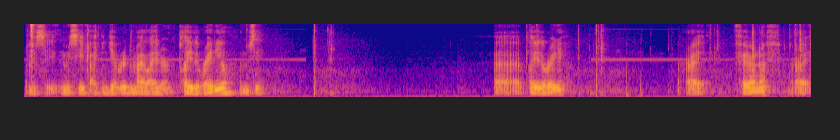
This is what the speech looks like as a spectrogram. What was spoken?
let me see. Let me see if I can get rid of my lighter and play the radio. Let me see. Uh, play the radio. Alright. Fair enough. Alright.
